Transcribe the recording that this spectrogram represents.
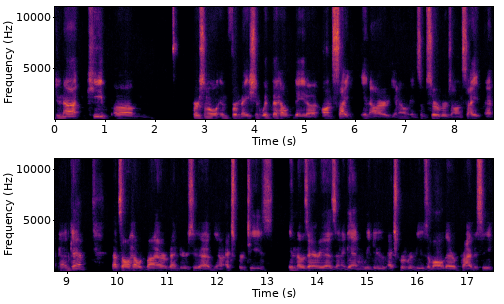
do not keep um, personal information with the health data on site in our, you know, in some servers on site at PanCan. That's all held by our vendors who have, you know, expertise in those areas. And again, we do expert reviews of all their privacy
